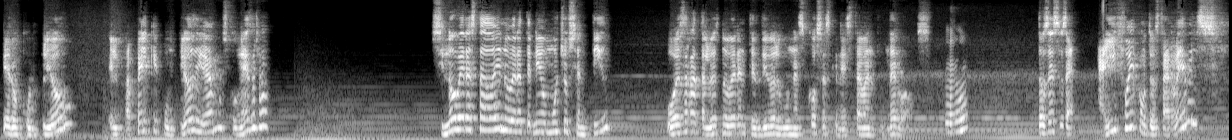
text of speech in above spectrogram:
pero cumplió el papel que cumplió, digamos, con Ezra. Si no hubiera estado ahí, no hubiera tenido mucho sentido, o Ezra tal vez no hubiera entendido algunas cosas que necesitaba entender, vamos. Entonces, o sea, ahí fue como está Rebels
